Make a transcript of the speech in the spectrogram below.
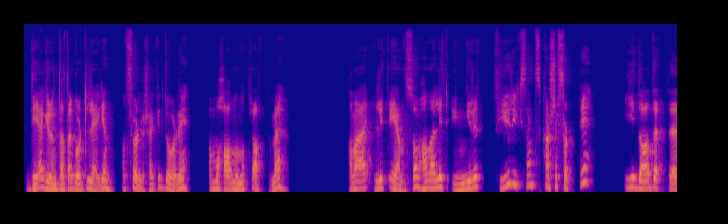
Det er grunnen til at han går til legen. Han føler seg ikke dårlig. Han må ha noen å prate med. Han er litt ensom. Han er litt yngre fyr, ikke sant? kanskje 40, i da dette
